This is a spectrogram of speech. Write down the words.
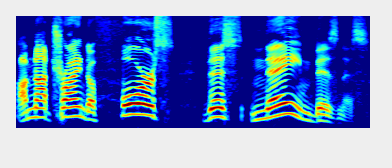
I'm not trying to force this name business.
